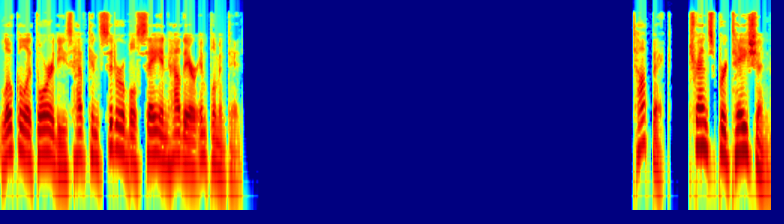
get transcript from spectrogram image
local authorities have considerable say in how they are implemented. Transportation.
